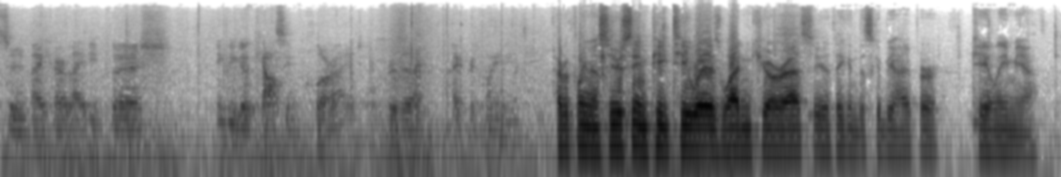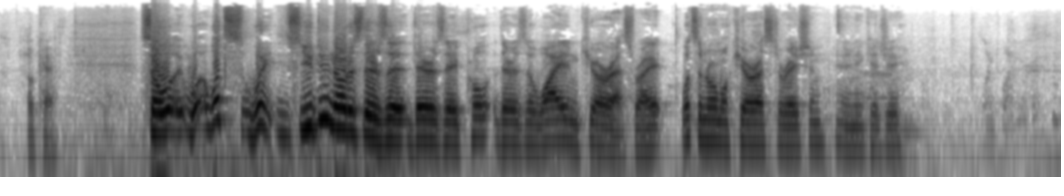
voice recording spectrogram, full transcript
certain bicarb IV push. I think we go calcium chloride for the hyperkalemia. Hyperkalemia. So you're seeing peak T waves, widened QRS. So you're thinking this could be hyperkalemia. Okay. So what's what? So you do notice there's a there's a pro, there's a widened QRS, right? What's the normal QRS duration in an EKG? 120 um,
